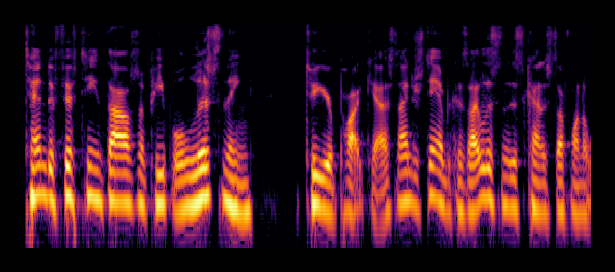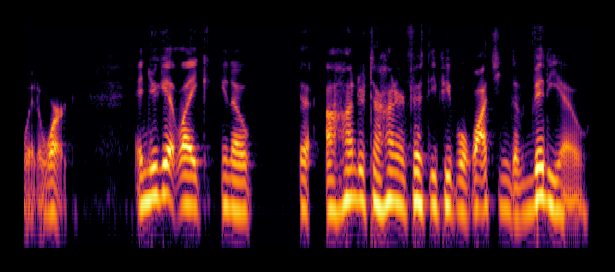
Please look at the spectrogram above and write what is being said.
ten to fifteen thousand people listening to your podcast. And I understand because I listen to this kind of stuff on the way to work, and you get like you know hundred to 150 people watching the video.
